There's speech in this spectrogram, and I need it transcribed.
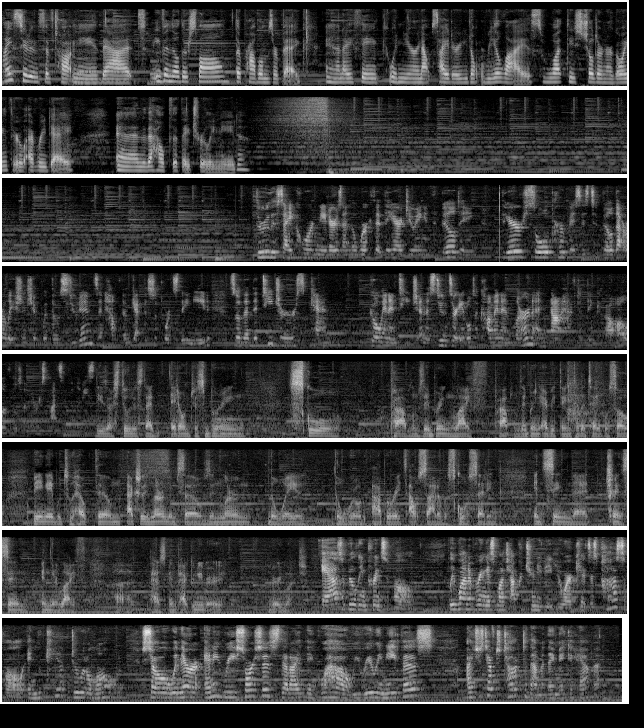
My students have taught me that even though they're small, their problems are big. And I think when you're an outsider, you don't realize what these children are going through every day and the help that they truly need. Through the site coordinators and the work that they are doing in the building, their sole purpose is to build that relationship with those students and help them get the supports they need so that the teachers can go in and teach and the students are able to come in and learn and not have to think about all of those other responsibilities. These are students that they don't just bring school problems, they bring life problems, they bring everything to the table. So being able to help them actually learn themselves and learn the way the world operates outside of a school setting and seeing that transcend in their life uh, has impacted me very, very much. As a building principal, we want to bring as much opportunity to our kids as possible, and you can't do it alone. So when there are any resources that I think, wow, we really need this, I just have to talk to them and they make it happen.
